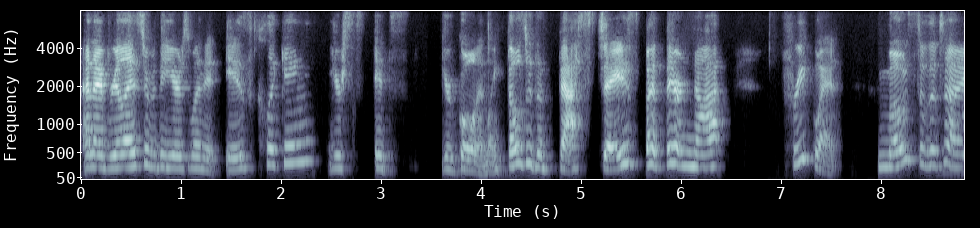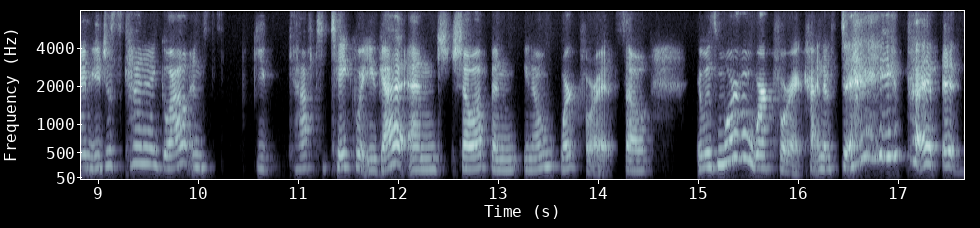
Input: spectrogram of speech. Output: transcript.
And I've realized over the years when it is clicking, you're it's you're golden. Like those are the best days, but they're not frequent. Most of the time, you just kind of go out and you have to take what you get and show up and you know work for it. So it was more of a work for it kind of day, but it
